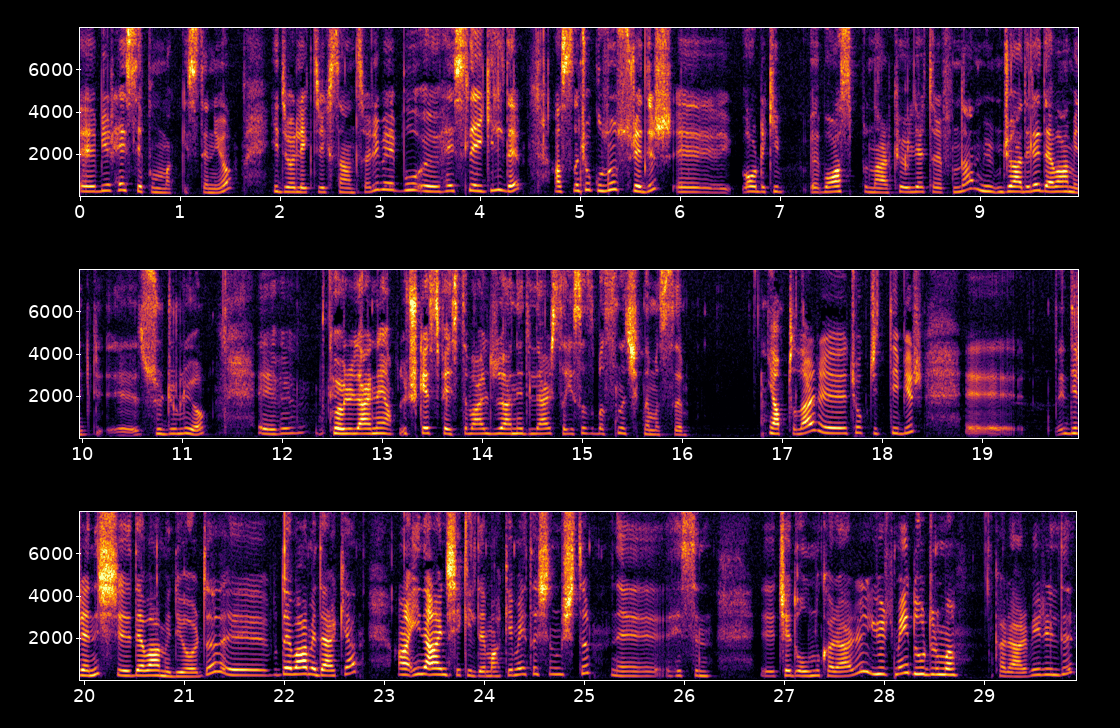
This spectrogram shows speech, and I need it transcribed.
e, bir HES yapılmak isteniyor. Hidroelektrik santrali ve bu e, HES'le ilgili de aslında çok uzun süredir e, oradaki e, Boğazpınar köyleri tarafından mücadele devam ed e, sürdürülüyor. E, köylüler ne yaptı? Üç kez festival düzenlediler. Sayısız basın açıklaması yaptılar. E, çok ciddi bir e, direniş e, devam ediyordu. E, bu devam ederken yine aynı şekilde mahkemeye taşınmıştı. E, HES'in e, ÇED olumlu kararı yürütmeyi durdurma kararı verildi.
